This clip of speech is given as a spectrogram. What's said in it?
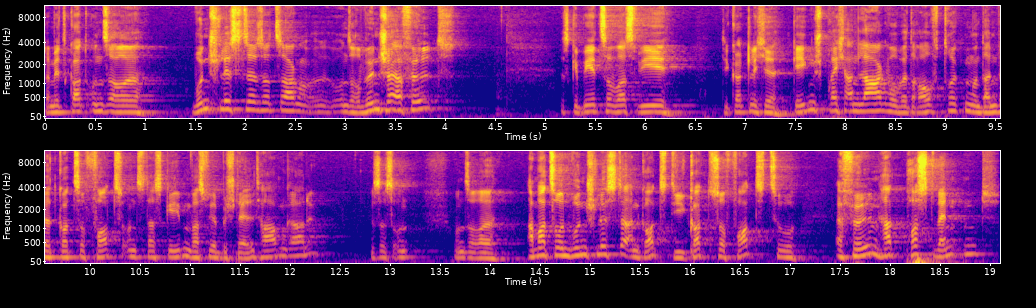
damit Gott unsere Wunschliste sozusagen, unsere Wünsche erfüllt. Das Gebet sowas wie die göttliche Gegensprechanlage, wo wir draufdrücken und dann wird Gott sofort uns das geben, was wir bestellt haben gerade. Das ist unsere Amazon-Wunschliste an Gott, die Gott sofort zu erfüllen hat, postwendend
